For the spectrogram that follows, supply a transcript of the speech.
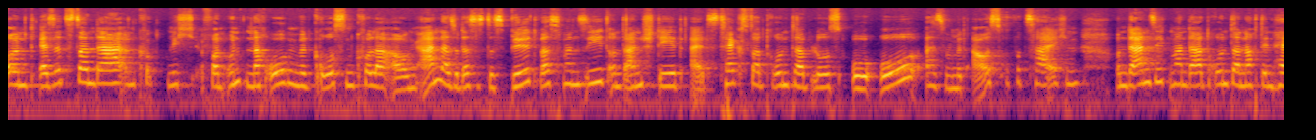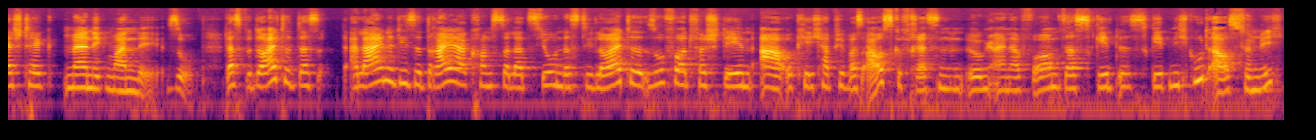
Und er sitzt dann da und guckt mich von unten nach oben mit großen Kulleraugen an. Also das ist das Bild, was man sieht. Und dann steht als Text dort drunter bloß OO, also mit Ausrufezeichen. Und dann sieht man da drunter noch den Hashtag Manic Monday. So. Das bedeutet, dass alleine diese Dreierkonstellation, dass die Leute sofort verstehen, ah, okay, ich habe hier was ausgefressen in irgendeiner Form, das geht, es geht nicht gut aus für mich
